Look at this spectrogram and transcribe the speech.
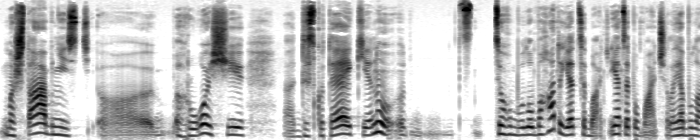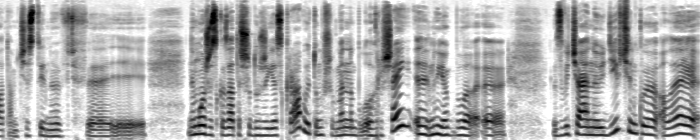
Масштабність, гроші, дискотеки. Ну, Цього було багато, я це бач... я це побачила. Я була там частиною е, не можу сказати, що дуже яскравою, тому що в мене не було грошей. Е, ну, як була е, звичайною дівчинкою, але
